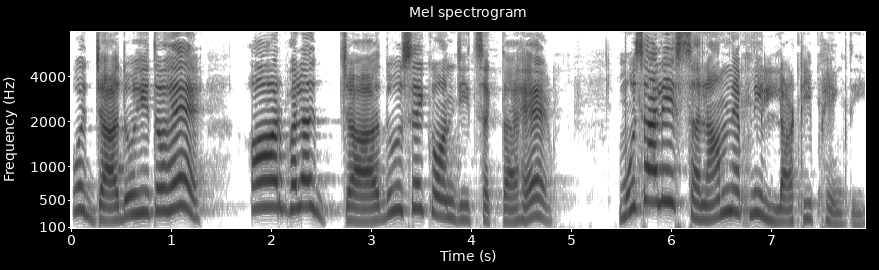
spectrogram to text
وہ جادو ہی تو ہے۔ اور بھلا جادو سے کون جیت سکتا ہے؟ موسا علیہ السلام نے اپنی لاٹھی پھینک دی۔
